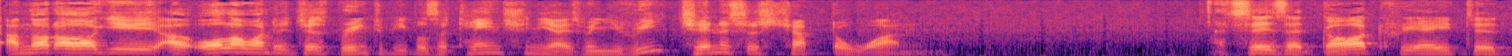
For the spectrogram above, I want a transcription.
I'm not arguing. uh, All I want to just bring to people's attention here is when you read Genesis chapter one. It says that God created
